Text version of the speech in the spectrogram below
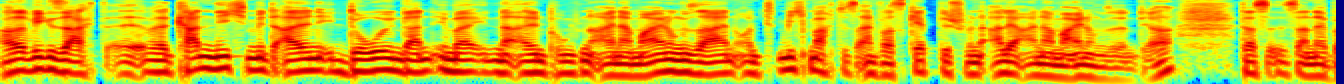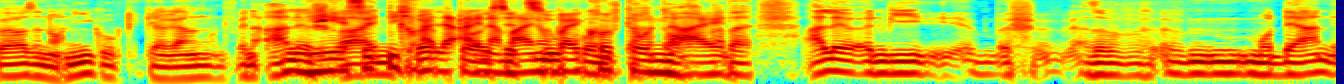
Aber wie gesagt, äh, man kann nicht mit allen Idolen dann immer in allen Punkten einer Meinung sein. Und mich macht es einfach skeptisch, wenn alle einer Meinung sind. Ja, das ist an der Börse noch nie gut gegangen. Und wenn alle nee, schreien, es sind nicht Krypto alle einer Meinung Zukunft, bei Krypto, doch, nein. aber alle irgendwie, äh, also ähm, modern,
